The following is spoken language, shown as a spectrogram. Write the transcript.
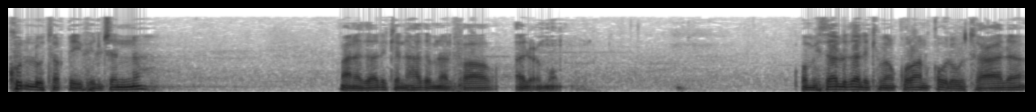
كل تقي في الجنة معنى ذلك أن هذا من ألفاظ العموم. ومثال ذلك من القرآن قوله تعالى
